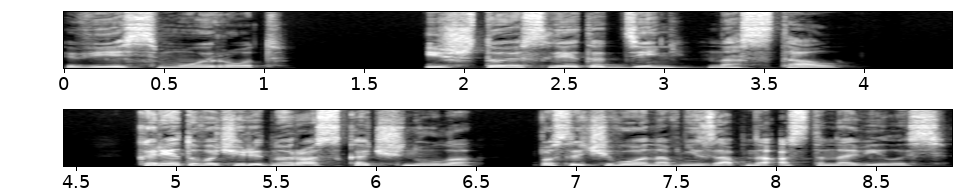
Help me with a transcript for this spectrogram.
весь мой род. И что, если этот день настал? Карету в очередной раз скачнула, после чего она внезапно остановилась.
